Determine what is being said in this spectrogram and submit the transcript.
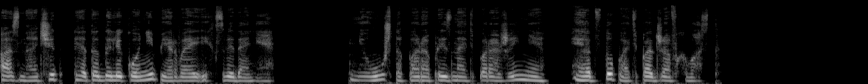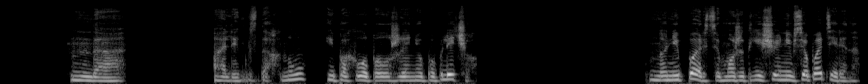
а значит, это далеко не первое их свидание. Неужто пора признать поражение и отступать, поджав хвост? Да. Алик вздохнул и похлопал Женю по плечу. Но не парься, может, еще не все потеряно.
